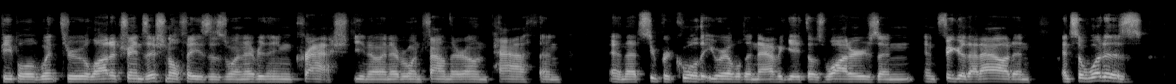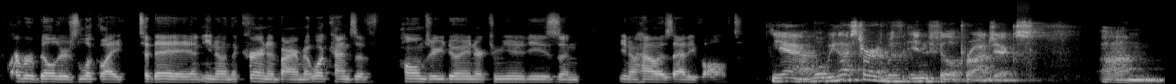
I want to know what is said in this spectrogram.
people went through a lot of transitional phases when everything crashed. You know, and everyone found their own path and and that's super cool that you were able to navigate those waters and and figure that out. And and so, what does Arbor Builders look like today? And you know, in the current environment, what kinds of homes are you doing or communities, and you know, how has that evolved? Yeah, well, we got started with infill projects um,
